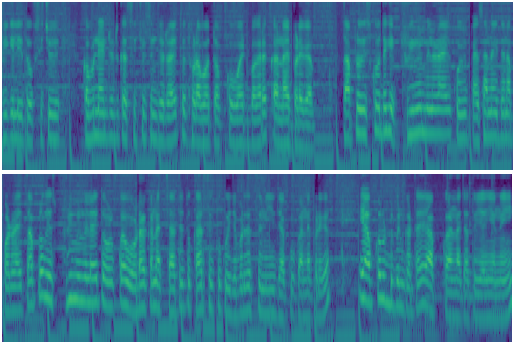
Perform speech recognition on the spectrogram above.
के लिए तो सिचु कोविड नाइन्टीन का सिचुएशन चल रहा है तो थोड़ा बहुत आपको वेट वगैरह करना ही पड़ेगा। तो आप लोग इसको देखिए फ्री में मिल रहा है कोई भी पैसा नहीं देना पड़ रहा है। तो आप लोग इस फ्री में मिल रहा है तो आपका ऑर्डर करना चाहते हो तो कर सकते हो कोई ज़बरदस्त नहीं है आपको करना पड़ेगा। ये आपको डिपेंड करता है आप करना चाहते हो या, या नहीं।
